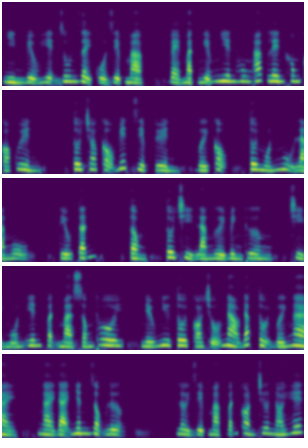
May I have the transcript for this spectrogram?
nhìn biểu hiện run rẩy của Diệp Mạc, vẻ mặt nghiễm nhiên hung ác lên không có quyền. Tôi cho cậu biết Diệp Tuyền, với cậu, tôi muốn ngủ là ngủ. Tiếu Tấn, tổng, tôi chỉ là người bình thường, chỉ muốn yên phận mà sống thôi. Nếu như tôi có chỗ nào đắc tội với ngài, ngài đại nhân rộng lượng. Lời Diệp Mạc vẫn còn chưa nói hết,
